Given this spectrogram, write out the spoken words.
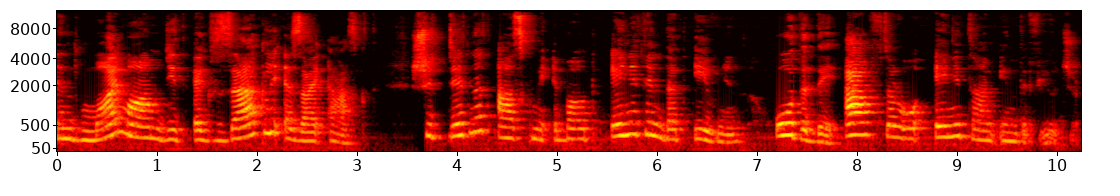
And my mom did exactly as I asked. She did not ask me about anything that evening, or the day after, or any time in the future.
